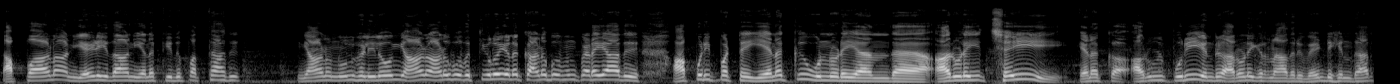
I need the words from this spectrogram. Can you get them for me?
அப்பா நான் ஏழைதான் எனக்கு இது பத்தாது. ஞான நூல்களிலோ ஞான அனுபவத்திலோ எனக்கு அனுபவம் கிடையாது. அப்படிப்பட்ட எனக்கு உன்னுடைய அந்த அருளை செய். எனக்கு அருள் புரி என்று அருணகிரிநாதர் வேண்டுகின்றார்.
